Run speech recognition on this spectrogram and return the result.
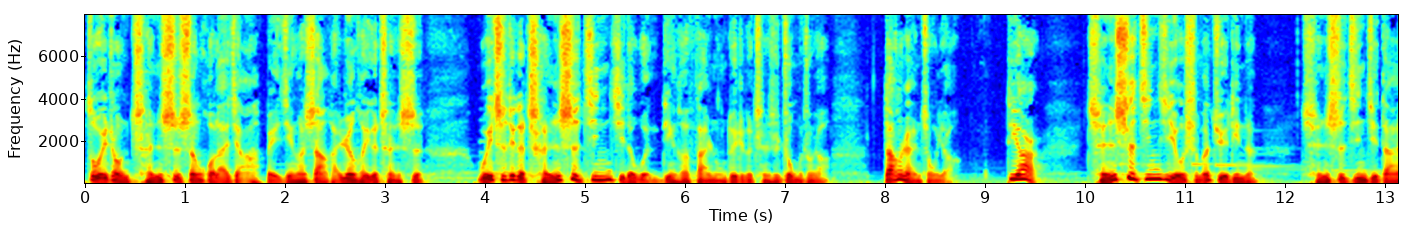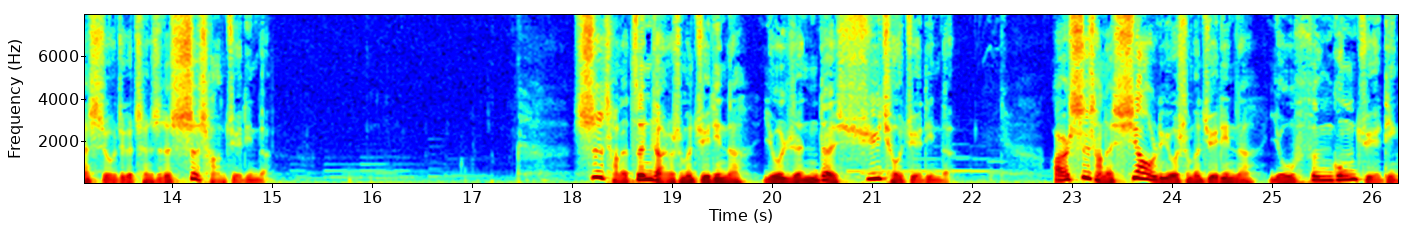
作为这种城市生活来讲啊，北京和上海任何一个城市，维持这个城市经济的稳定和繁荣，对这个城市重不重要？当然重要。第二，城市经济由什么决定呢？城市经济当然是由这个城市的市场决定的。市场的增长由什么决定呢？由人的需求决定的。而市场的效率由什么决定呢？由分工决定。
